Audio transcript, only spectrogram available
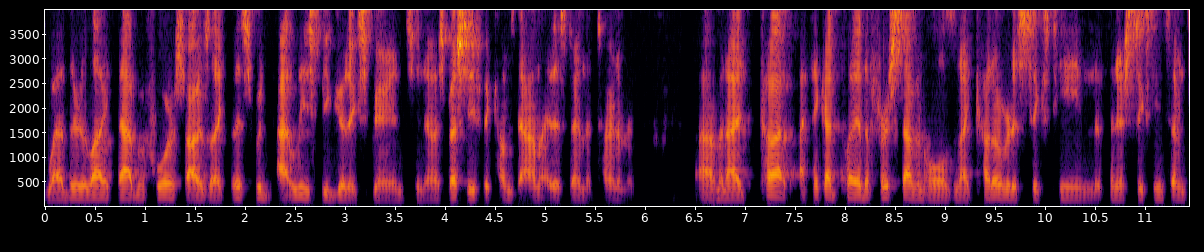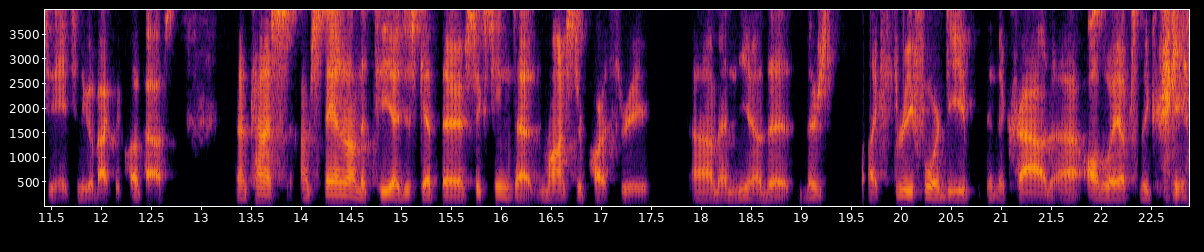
weather like that before. So I was like, this would at least be good experience, you know, especially if it comes down like this during the tournament. Um, and I'd cut, I think I'd play the first seven holes and I'd cut over to 16 to finish 16, 17, 18 to go back to the clubhouse. And I'm kind of, I'm standing on the tee. I just get there. 16's at monster par three. Um, and you know, the, there's like three, four deep in the crowd, uh, all the way up to the green.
